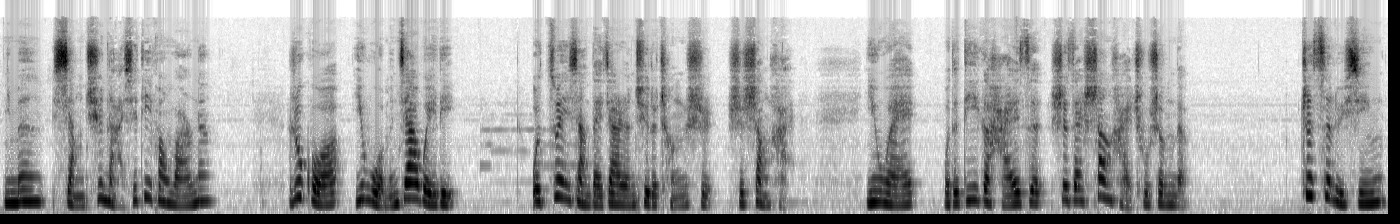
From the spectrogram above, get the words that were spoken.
你们想去哪些地方玩呢？如果以我们家为例。我最想带家人去的城市是上海，因为我的第一个孩子是在上海出生的。这次旅行，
